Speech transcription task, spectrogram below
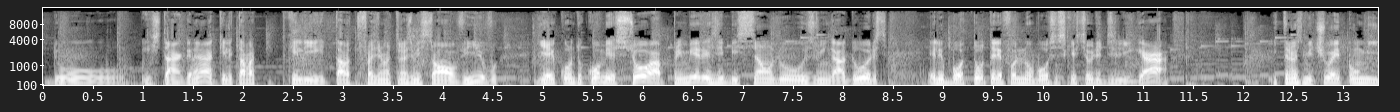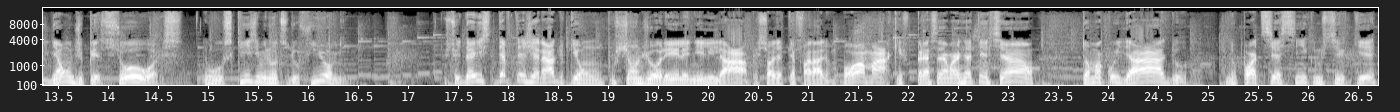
do Instagram, que ele, tava, que ele tava fazendo uma transmissão ao vivo, e aí quando começou a primeira exibição dos Vingadores, ele botou o telefone no bolso, esqueceu de desligar, e transmitiu aí para um milhão de pessoas os 15 minutos do filme. Isso daí deve ter gerado que um puxão de orelha nele lá. O pessoal deve ter falado: Boa, Mark, presta mais atenção toma cuidado, não pode ser assim, que não sei o que.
